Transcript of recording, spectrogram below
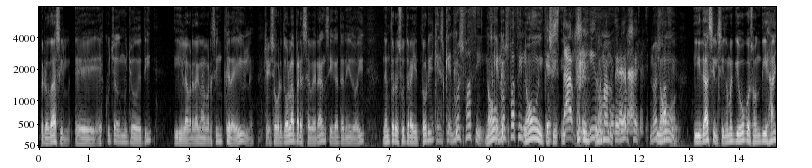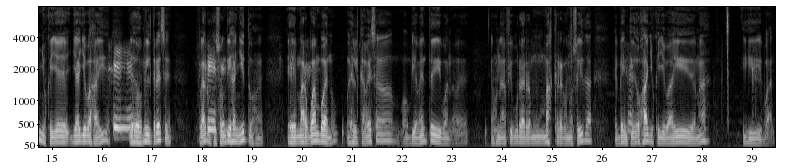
pero Dácil, eh, he escuchado mucho de ti y la verdad que me parece increíble. Y sobre todo la perseverancia que ha tenido ahí dentro de su trayectoria. Que es que no es fácil, no, es que, no es fácil no, y que estar, seguir, mantenerse, no es fácil. Y Dácil, si no me equivoco, son 10 años que ya, ya llevas ahí, desde 2013. Claro, que son 10 añitos. ¿eh? eh. Marwan, bueno, es el cabeza, obviamente, y bueno, eh, es una figura más que reconocida, 22 años que lleva ahí y demás, y bueno,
